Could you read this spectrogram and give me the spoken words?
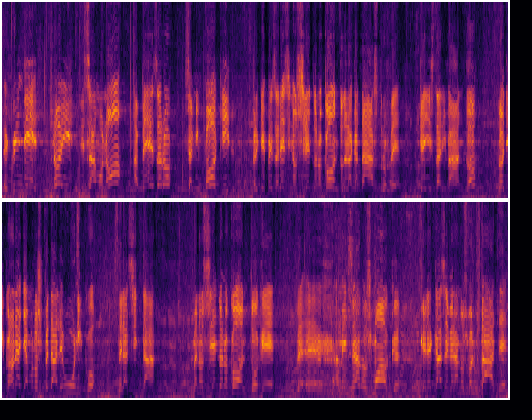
E quindi noi diciamo no a Pesaro, siamo in pochi perché i pesaresi non si rendono conto della catastrofe che gli sta arrivando. Loro dicono noi abbiamo l'ospedale unico nella città, ma non si rendono conto che eh, aumenterà lo smog, che le case verranno svalutate,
